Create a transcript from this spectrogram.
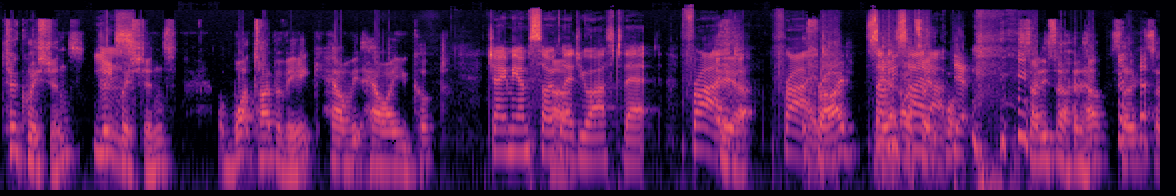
Two questions. Yes. Two questions. What type of egg? How how are you cooked? Jamie, I'm so ah. glad you asked that. Fried. Yeah. Fried. Fried. Sunny Yeah, oh, side so up. qu- Yeah. sunny side up. So so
